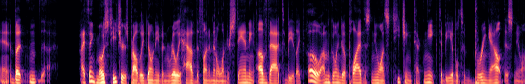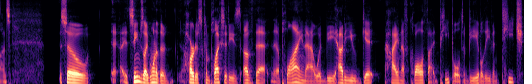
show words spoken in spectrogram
And, but I think most teachers probably don't even really have the fundamental understanding of that to be like, oh, I'm going to apply this nuanced teaching technique to be able to bring out this nuance. So it seems like one of the hardest complexities of that applying that would be how do you get high enough qualified people to be able to even teach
